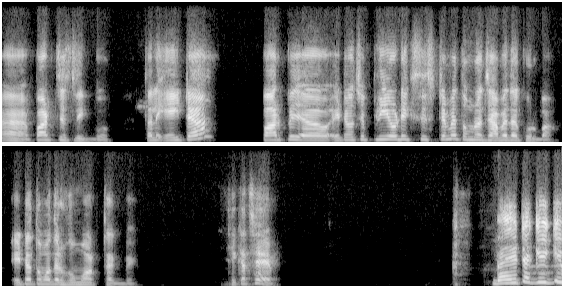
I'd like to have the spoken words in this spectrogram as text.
হ্যাঁ পারচেস লিখব। তাহলে এইটা পারপে এটা হচ্ছে পিরিয়ডিক সিস্টেমে তোমরা জাবেদা করবা। এটা তোমাদের হোমওয়ার্ক থাকবে। ঠিক আছে? ভাই এটা কি কি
